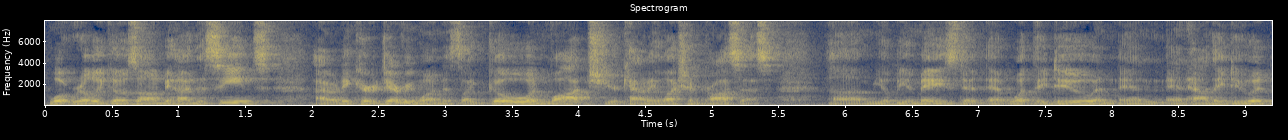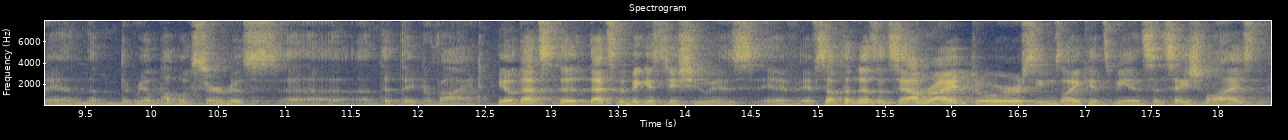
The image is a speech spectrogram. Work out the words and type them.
what really goes on behind the scenes. I would encourage everyone, it's like go and watch your county election process. Um, you'll be amazed at, at what they do and, and, and how they do it and the, the real public service uh, that they provide. You know, that's the that's the biggest issue is if, if something doesn't sound right or seems like it's being sensationalized,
